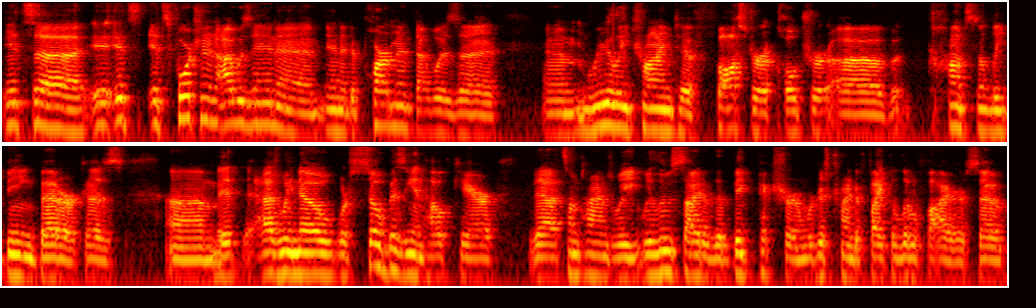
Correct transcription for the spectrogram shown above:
It's uh, it, it's it's fortunate I was in a in a department that was uh, um, really trying to foster a culture of constantly being better because um, it, as we know, we're so busy in healthcare that sometimes we, we lose sight of the big picture and we're just trying to fight the little fires. So,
